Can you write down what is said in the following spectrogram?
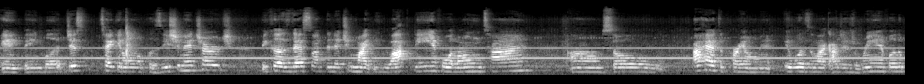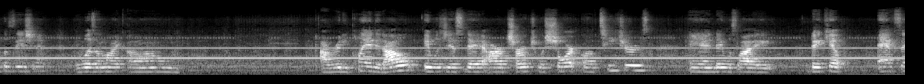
anything, but just taking on a position at church because that's something that you might be locked in for a long time. Um, so I had to pray on it. It wasn't like I just ran for the position. It wasn't like um, I really planned it out. It was just that our church was short of teachers and they was like they kept asking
